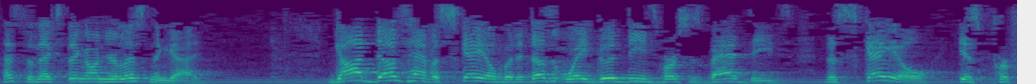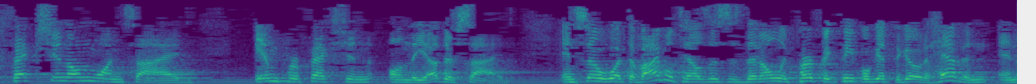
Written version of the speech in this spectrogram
That's the next thing on your listening guide. God does have a scale, but it doesn't weigh good deeds versus bad deeds. The scale is perfection on one side, imperfection on the other side. And so what the Bible tells us is that only perfect people get to go to heaven and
